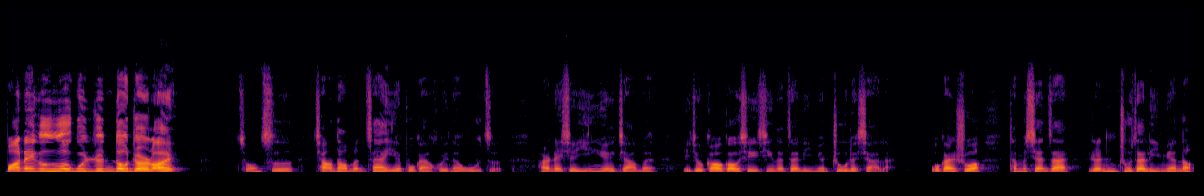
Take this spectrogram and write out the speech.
把那个恶棍扔到这儿来！’从此，强盗们再也不敢回那屋子。”而那些音乐家们也就高高兴兴地在里面住了下来。我敢说，他们现在人住在里面呢。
